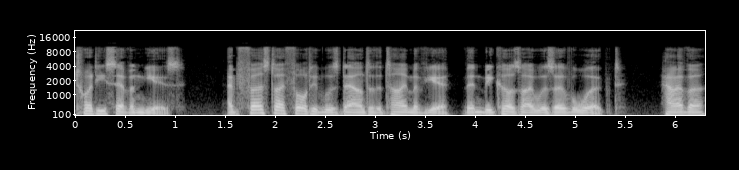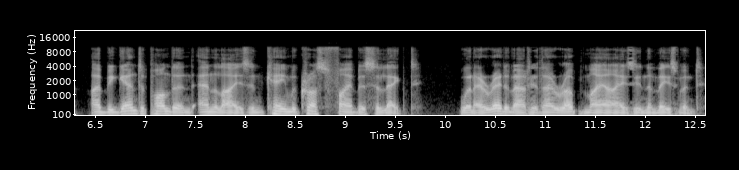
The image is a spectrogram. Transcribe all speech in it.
27 years. At first I thought it was down to the time of year, then because I was overworked. However, I began to ponder and analyze and came across Fiber Select. When I read about it I rubbed my eyes in amazement.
